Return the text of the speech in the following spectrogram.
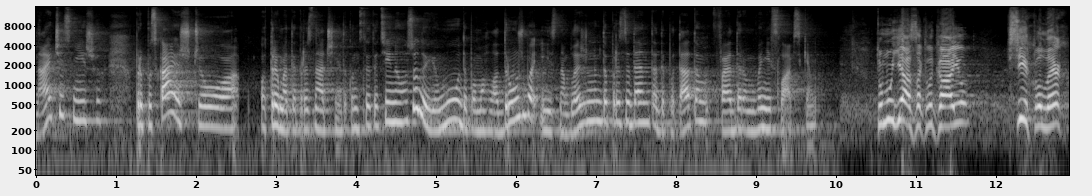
найчесніших, припускаю, що отримати призначення до Конституційного суду йому допомогла дружба із наближеним до президента депутатом Федором Веніславським. Тому я закликаю всіх колег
